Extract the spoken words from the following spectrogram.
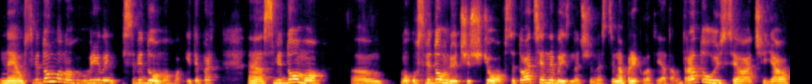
неусвідомленого в рівень свідомого. І тепер е, свідомо, е, ну, усвідомлюючи, що в ситуації невизначеності, наприклад, я там дратуюся, чи я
